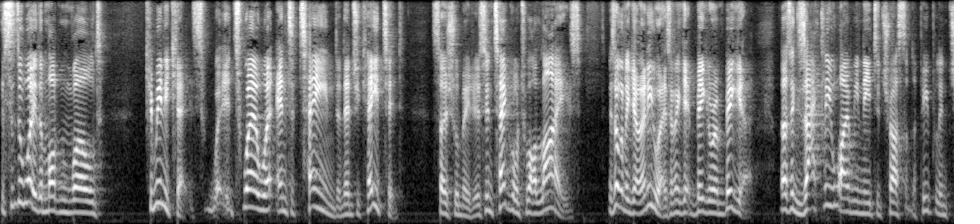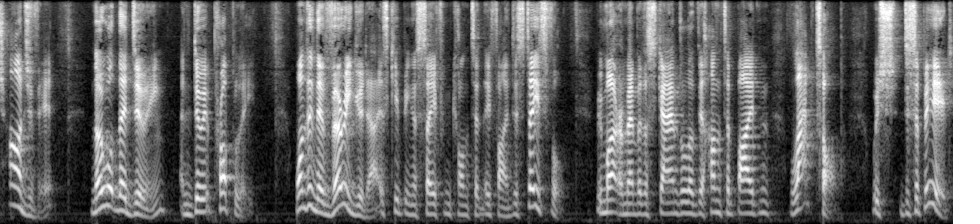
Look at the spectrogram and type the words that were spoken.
This is the way the modern world communicates. It's where we're entertained and educated social media. It's integral to our lives. It's not going to go anywhere, it's going to get bigger and bigger. That's exactly why we need to trust that the people in charge of it know what they're doing and do it properly. One thing they're very good at is keeping us safe from content they find distasteful. We might remember the scandal of the Hunter Biden laptop, which disappeared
